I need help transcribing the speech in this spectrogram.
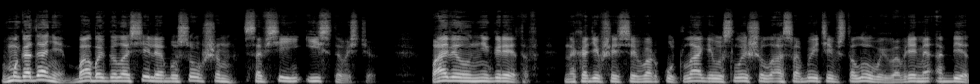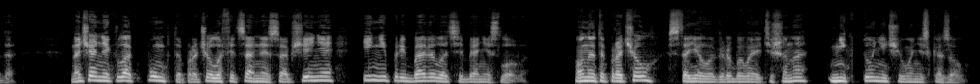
В Магадане бабы голосили об усопшем со всей истовостью. Павел Негретов, находившийся в Аркут-лаге, услышал о событии в столовой во время обеда. Начальник лагпункта прочел официальное сообщение и не прибавил от себя ни слова. Он это прочел, стояла гробовая тишина, никто ничего не сказал.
